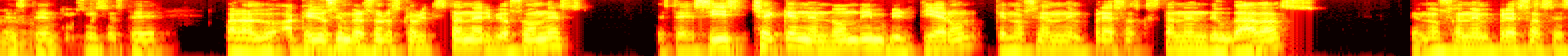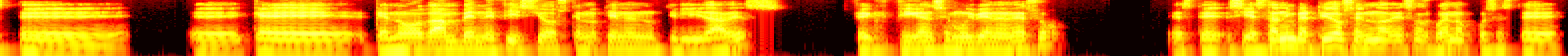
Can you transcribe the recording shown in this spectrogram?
Este, entonces, este, para lo- aquellos inversores que ahorita están nerviosones, este, sí chequen en dónde invirtieron, que no sean empresas que están endeudadas, que no sean empresas este, eh, que, que no dan beneficios, que no tienen utilidades. Fí- Fíjense muy bien en eso. Este, si están invertidos en una de esas, bueno, pues este,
